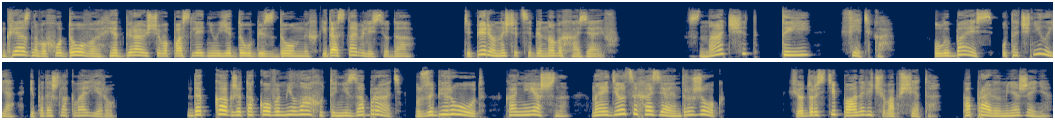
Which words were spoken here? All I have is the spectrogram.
грязного, худого и отбирающего последнюю еду у бездомных, и доставили сюда. Теперь он ищет себе новых хозяев. «Значит, ты Федька?» Улыбаясь, уточнила я и подошла к вольеру. «Да как же такого милаху-то не забрать? Заберут, конечно. Найдется хозяин, дружок». Федор Степанович, вообще-то, поправил меня Женя.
